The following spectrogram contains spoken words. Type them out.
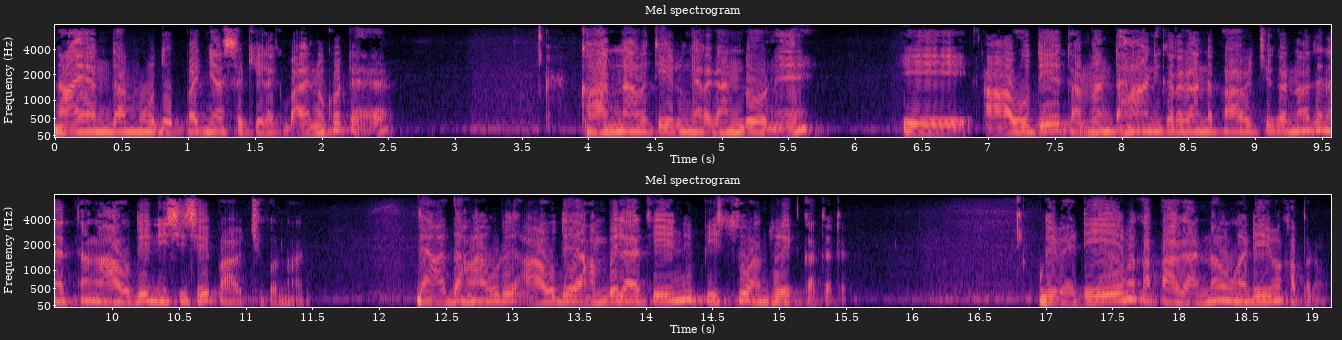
නායන් ධම්මෝ දුප්පඤ්ඤස්ස කියලා බලනකොට කාරණාව තේරුම් අරගන්න ඕනේ. ඒ ආයුධය Tamanට හානි කරගන්න පාවිච්චි කරනවද නැත්නම් ආයුධය නිසිසේ පාවිච්චි කරනවද? දැන් අද ආයුධය හම්බෙලා තියෙන්නේ පිස්සු අඳුරෙක් අතට. උගේ වැඩේම කපා ගන්නවා උන් වැඩේම කපනවා.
